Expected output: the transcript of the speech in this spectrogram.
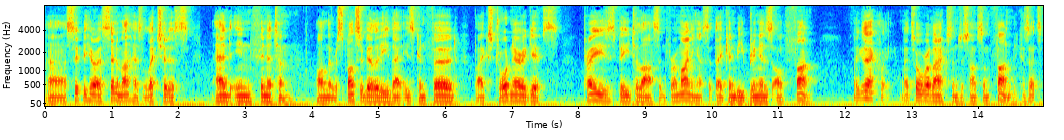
Uh, superhero cinema has lectured us ad infinitum on the responsibility that is conferred by extraordinary gifts. Praise be to Larson for reminding us that they can be bringers of fun. Exactly. Let's all relax and just have some fun because that's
